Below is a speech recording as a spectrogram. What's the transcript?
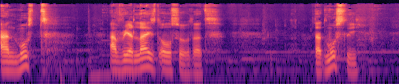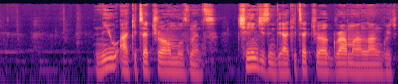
And most I've realized also that that mostly new architectural movements, changes in the architectural grammar and language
